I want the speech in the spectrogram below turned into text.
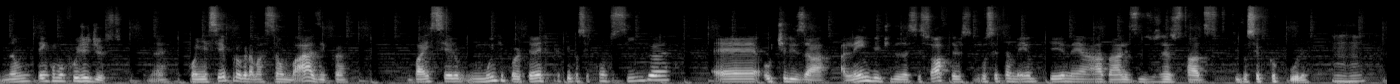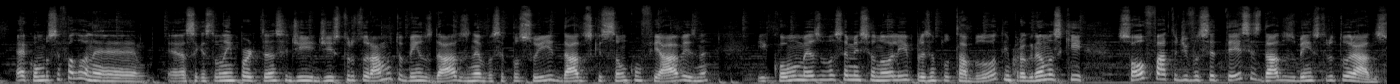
Não tem como fugir disso. Né? Conhecer programação básica vai ser muito importante para que você consiga é, utilizar, além de utilizar esses softwares, você também obter né, a análise dos resultados que você procura. Uhum. É, como você falou, né? Essa questão da importância de, de estruturar muito bem os dados, né? Você possuir dados que são confiáveis, né? E como mesmo você mencionou ali, por exemplo, o Tableau, tem programas que só o fato de você ter esses dados bem estruturados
